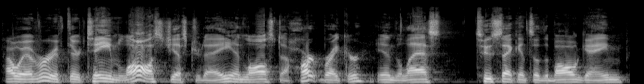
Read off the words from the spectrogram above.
However, if their team lost yesterday and lost a heartbreaker in the last two seconds of the ball game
